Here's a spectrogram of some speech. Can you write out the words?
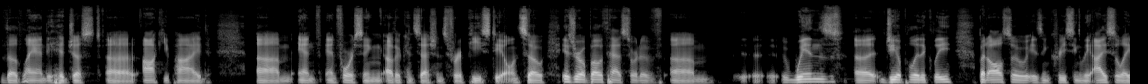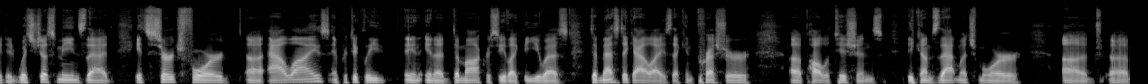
the land it had just uh, occupied um, and and forcing other concessions for a peace deal. And so Israel both has sort of um, wins uh, geopolitically, but also is increasingly isolated, which just means that its search for uh, allies, and particularly in, in, a democracy like the U.S., domestic allies that can pressure uh, politicians, becomes that much more uh, uh,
